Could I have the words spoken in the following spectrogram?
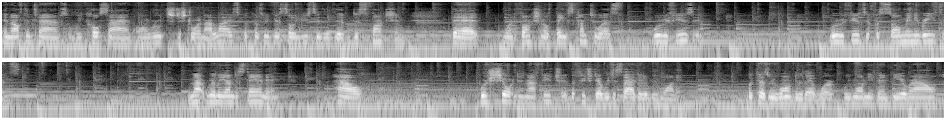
And oftentimes we co sign on roots destroying our lives because we've been so used to the, the dysfunction that when functional things come to us, we refuse it. We refuse it for so many reasons. Not really understanding how we're shortening our future, the future that we decided that we wanted. Because we won't do that work. We won't even be around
